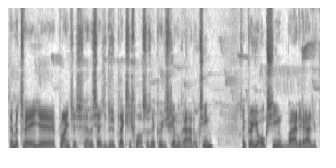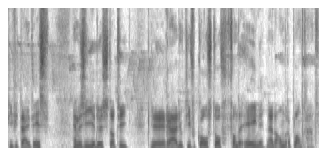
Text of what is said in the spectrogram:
met twee eh, plantjes. En dan zet je dus een plexiglas. Dus dan kun je die schimmeldraden ook zien. Dus dan kun je ook zien waar die radioactiviteit is. En dan zie je dus dat die eh, radioactieve koolstof van de ene naar de andere plant gaat.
